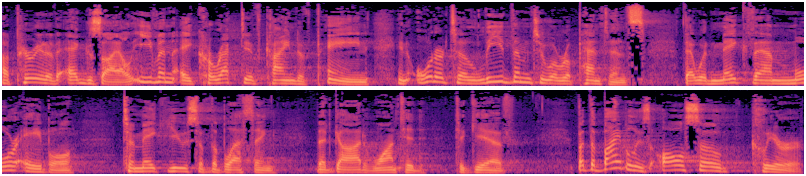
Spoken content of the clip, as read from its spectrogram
a period of exile, even a corrective kind of pain, in order to lead them to a repentance that would make them more able to make use of the blessing that God wanted to give. But the Bible is also clearer.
